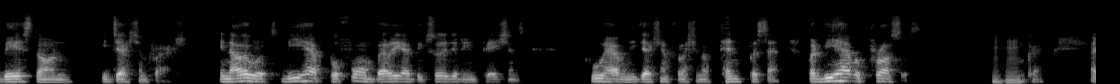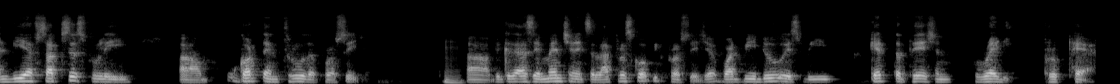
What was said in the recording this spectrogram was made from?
based on ejection fraction. In other words, we have performed bariatric surgery in patients who have an ejection fraction of 10%, but we have a process. Mm-hmm. Okay. And we have successfully um, got them through the procedure. Mm. Uh, because as I mentioned, it's a laparoscopic procedure. What we do is we get the patient ready, prepared.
